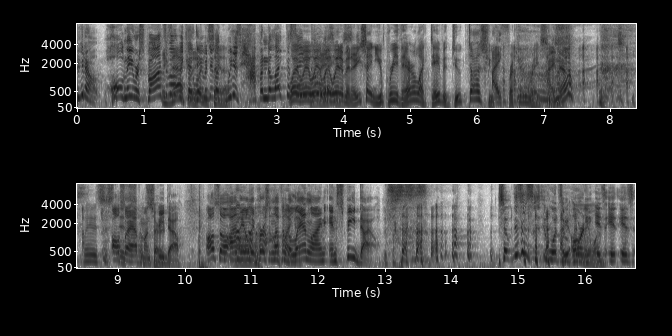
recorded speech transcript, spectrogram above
You're gonna hold me responsible Exactly. because David Duke, like, we just happen to like the Wait, same. wait, wait, wait, wait a minute. Are you saying you breathe air like David Duke does? You freaking racist. I know. Just- Also, I have him on speed dial. Also, I'm the only person left oh with a landline and speed dial. So this is what's important is, is, is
